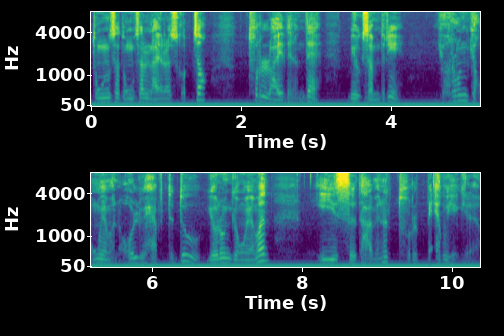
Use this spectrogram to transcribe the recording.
동사 동사를 나열할 수가 없죠. to를 놔야 되는데 미국 사람들이 이런 경우에만 all you have to do 이런 경우에만 is 다음에는 to를 빼고 얘기를 해요.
